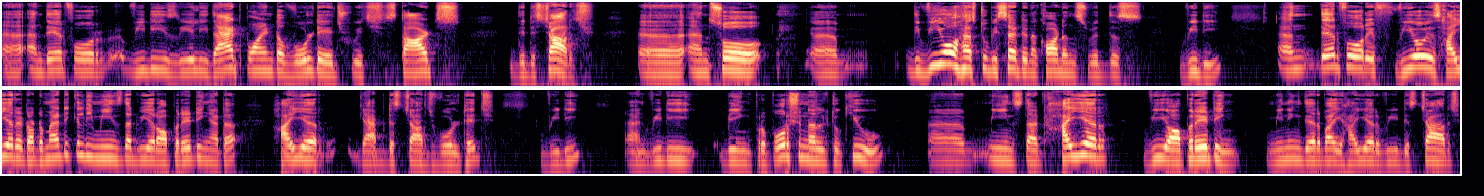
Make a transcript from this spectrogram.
and therefore, Vd is really that point of voltage which starts the discharge. And so um, the VO has to be set in accordance with this Vd and therefore, if VO is higher it automatically means that we are operating at a higher gap discharge voltage Vd and Vd being proportional to Q uh, means that higher V operating meaning thereby higher V discharge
